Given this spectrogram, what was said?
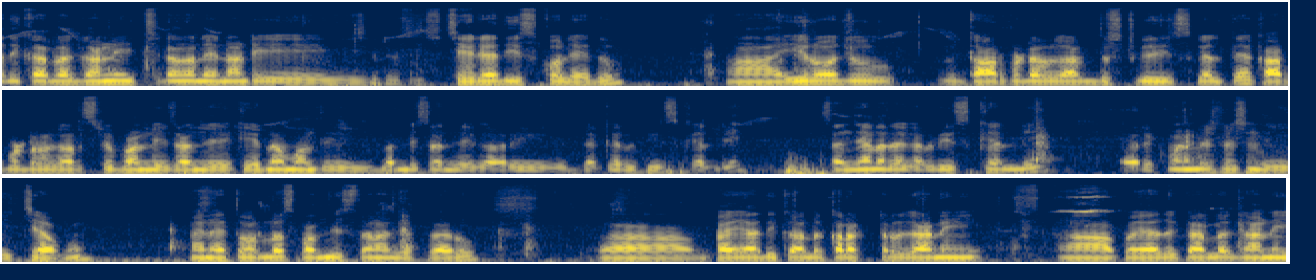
అధికారులకు కానీ ఇచ్చినా ఎలాంటి చర్య తీసుకోలేదు. ఈరోజు కార్పొరేటర్ గారి దృష్టికి తీసుకెళ్తే కార్పొరేటర్ గారు శ్రీ బండి సంజయ్ కేంద్ర మంత్రి బండి సంజయ్ గారి దగ్గరికి తీసుకెళ్ళి సంజయన దగ్గర తీసుకెళ్ళి రికమెండేషన్ ఇచ్చాము. ఆయన త్వరలో స్పందిస్తానని చెప్పారు. పై అధికారులు కలెక్టర్ కానీ పై అధికారులకు కానీ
